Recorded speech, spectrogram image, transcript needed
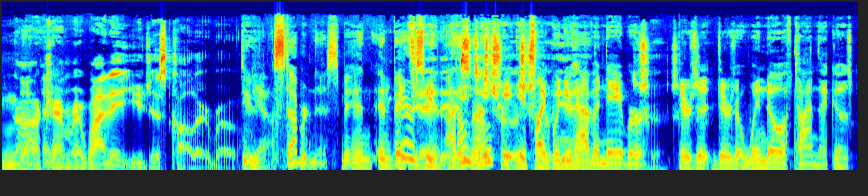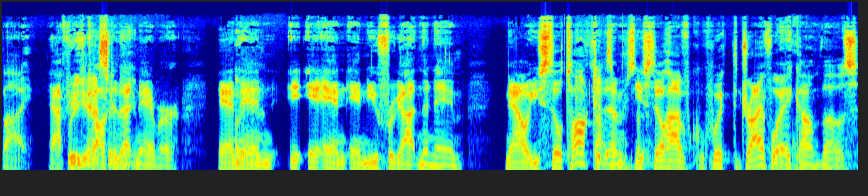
Nah, Cameron, why didn't you just call her, bro? Dude, Yeah. stubbornness, man, It's- embarrassment. it I don't know. It's true, it's it's like true, when you have a neighbor. True, true. There's a there's a window of time that goes by after you you talk to their that name. neighbor, and Oh, then and and you've forgotten the name. Now you still talk to them. 1000%. You still have quick driveway convos,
